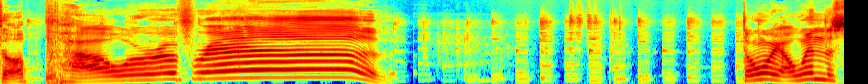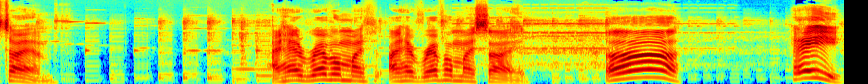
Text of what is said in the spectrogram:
The power of Rev! Don't worry, I'll win this time. I had Rev on my I have Rev on my side. Ah! Hey!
